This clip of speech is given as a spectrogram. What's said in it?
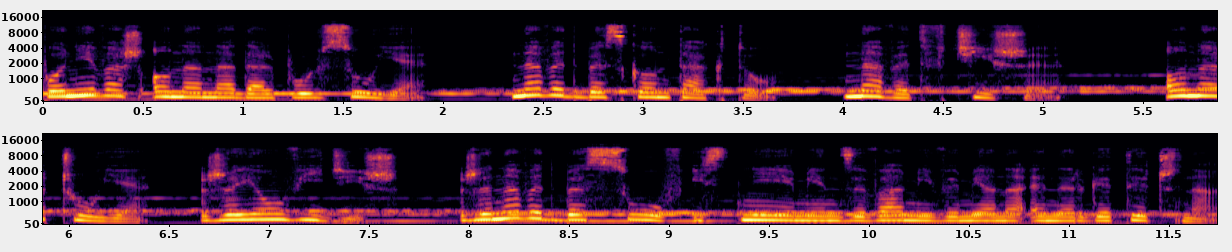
ponieważ ona nadal pulsuje, nawet bez kontaktu, nawet w ciszy. Ona czuje, że ją widzisz, że nawet bez słów istnieje między wami wymiana energetyczna,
